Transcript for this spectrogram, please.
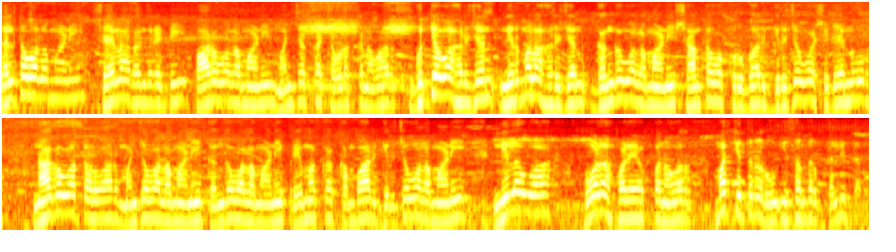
ಲಲಿತವಾಲಮಾಣಿ ಶೈಲಾ ರಂಗರೆಡ್ಡಿ, ಪಾರವ್ವ ಲಮಾಣಿ ಮಂಜಕ್ಕ ಚೌಡಕ್ಕನವರ್ ಗುತ್ಯವ್ವ ಹರಿಜನ್, ನಿರ್ಮಲಾ ಹರಿಜನ್, ಗಂಗವ್ವ ಲಮಾಣಿ ಶಾಂತವ್ವ ಕುರುಬರ್, ಗಿರಿಜವ್ವ ಶಿಡೇನೂರ್, ನಾಗವ್ವ ತಳವಾರ್, ಮಂಜವ್ವ ಲಮಾಣಿ ಗಂಗವ್ವ ಲಮಾಣಿ ಪ್ರೇಮಕ್ಕ ಕಂಬಾರ್, ಗಿರಿಜವ್ವ ಲಮಾಣಿ ನಿಲವ್ವ ಬೋಳ ಹೊಳೆಯಪ್ಪನವರ್ ಮತ್ತಿತರರು ಈ ಸಂದರ್ಭದಲ್ಲಿದ್ದರು.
